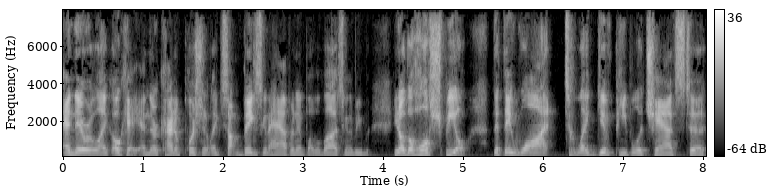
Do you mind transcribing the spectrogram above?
and they were like okay and they're kind of pushing it like something big's going to happen and blah blah blah it's going to be you know the whole spiel that they want to like give people a chance to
